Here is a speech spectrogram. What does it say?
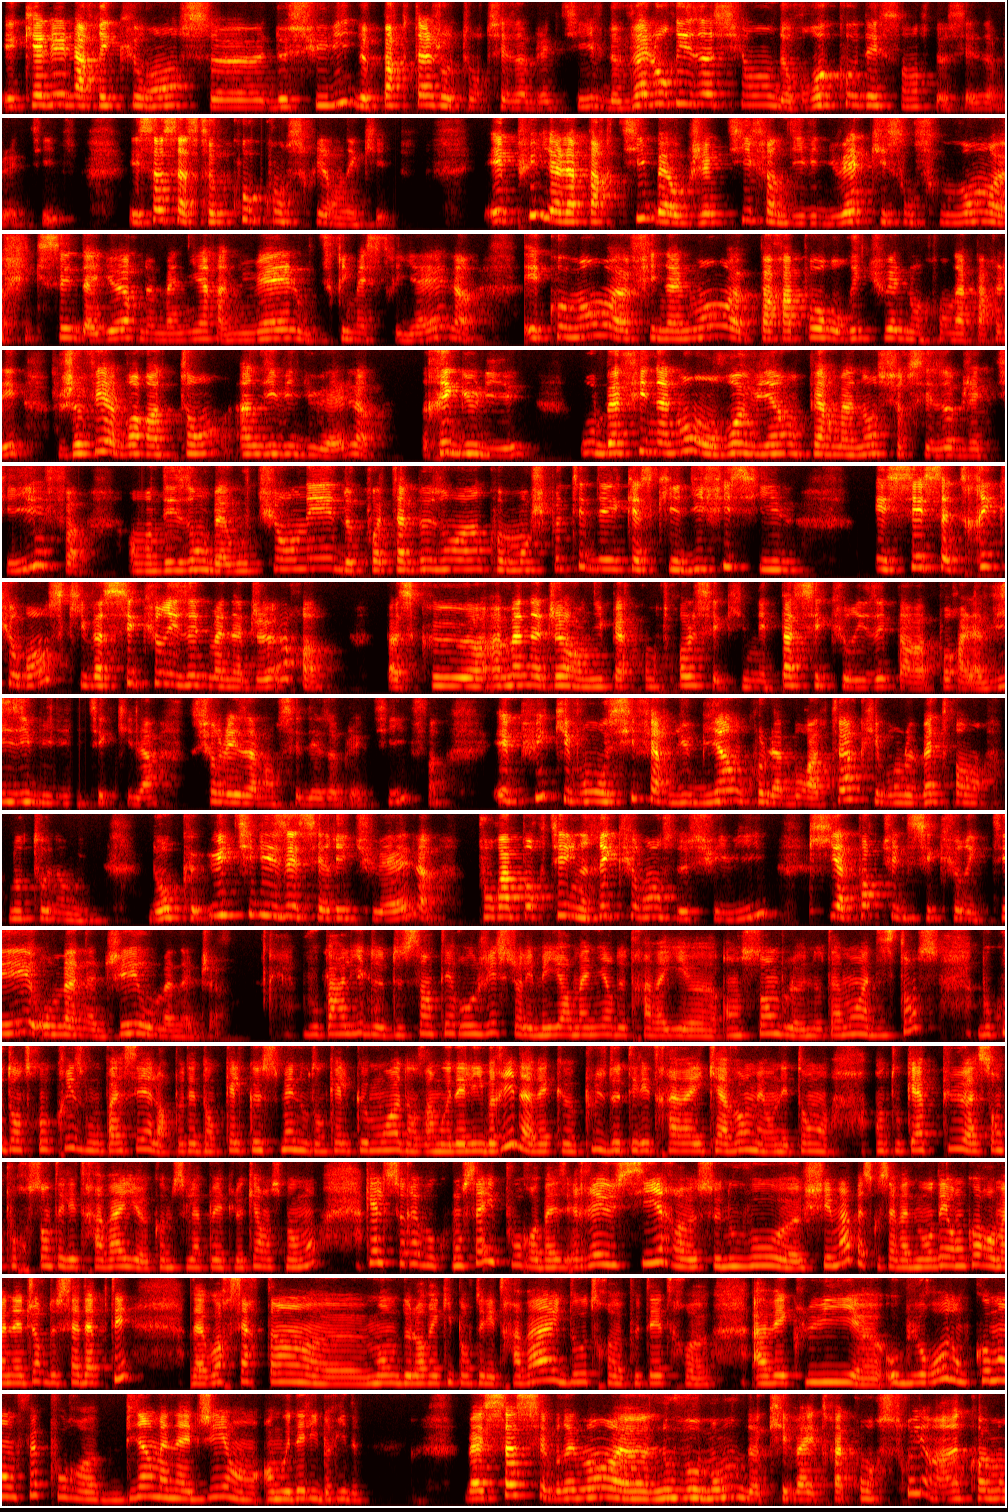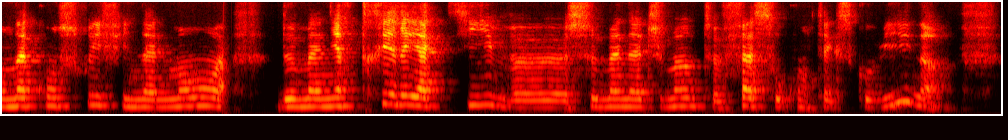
et quelle est la récurrence euh, de suivi, de partage autour de ces objectifs, de valorisation, de reconnaissance de ces objectifs? Et ça, ça se co-construit en équipe. Et puis, il y a la partie ben, objectifs individuels qui sont souvent euh, fixés d'ailleurs de manière annuelle ou trimestrielle. Et comment, euh, finalement, euh, par rapport au rituel dont on a parlé, je vais avoir un temps individuel, régulier, où ben, finalement on revient en permanence sur ces objectifs en disant ben, où tu en es, de quoi tu as besoin, comment je peux t'aider, qu'est-ce qui est difficile. Et c'est cette récurrence qui va sécuriser le manager parce qu'un manager en hyper-contrôle, c'est qu'il n'est pas sécurisé par rapport à la visibilité qu'il a sur les avancées des objectifs. Et puis, qui vont aussi faire du bien aux collaborateurs, qui vont le mettre en autonomie. Donc, utiliser ces rituels pour apporter une récurrence de suivi qui apporte une sécurité aux managers et aux managers. Vous parliez de, s'interroger sur les meilleures manières de travailler euh, ensemble, notamment à distance. Beaucoup d'entreprises vont passer, alors peut-être dans quelques semaines ou dans quelques mois, dans un modèle hybride avec euh, plus de télétravail qu'avant, mais en étant en tout cas plus à 100% télétravail euh, comme cela peut être le cas en ce moment. Quels seraient vos conseils pour bah, réussir ce nouveau schéma? Parce que ça va demander encore aux managers de s'adapter d'avoir certains euh, membres de leur équipe en télétravail, d'autres euh, peut-être euh, avec lui au bureau. Donc, comment on fait pour bien manager en, modèle hybride? Ben ça, c'est vraiment un nouveau monde qui va être à construire, hein. comme on a construit finalement de manière très réactive ce management face au contexte Covid.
